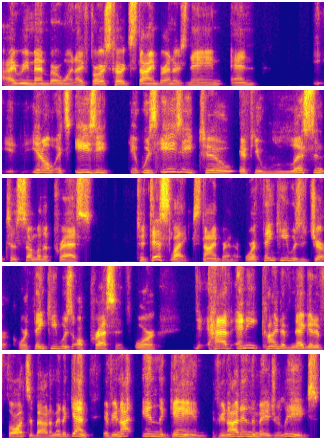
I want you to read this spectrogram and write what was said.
I remember when I first heard Steinbrenner's name, and you know, it's easy. It was easy to, if you listen to some of the press, to dislike Steinbrenner or think he was a jerk or think he was oppressive or have any kind of negative thoughts about him. And again, if you're not in the game, if you're not in the major leagues,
